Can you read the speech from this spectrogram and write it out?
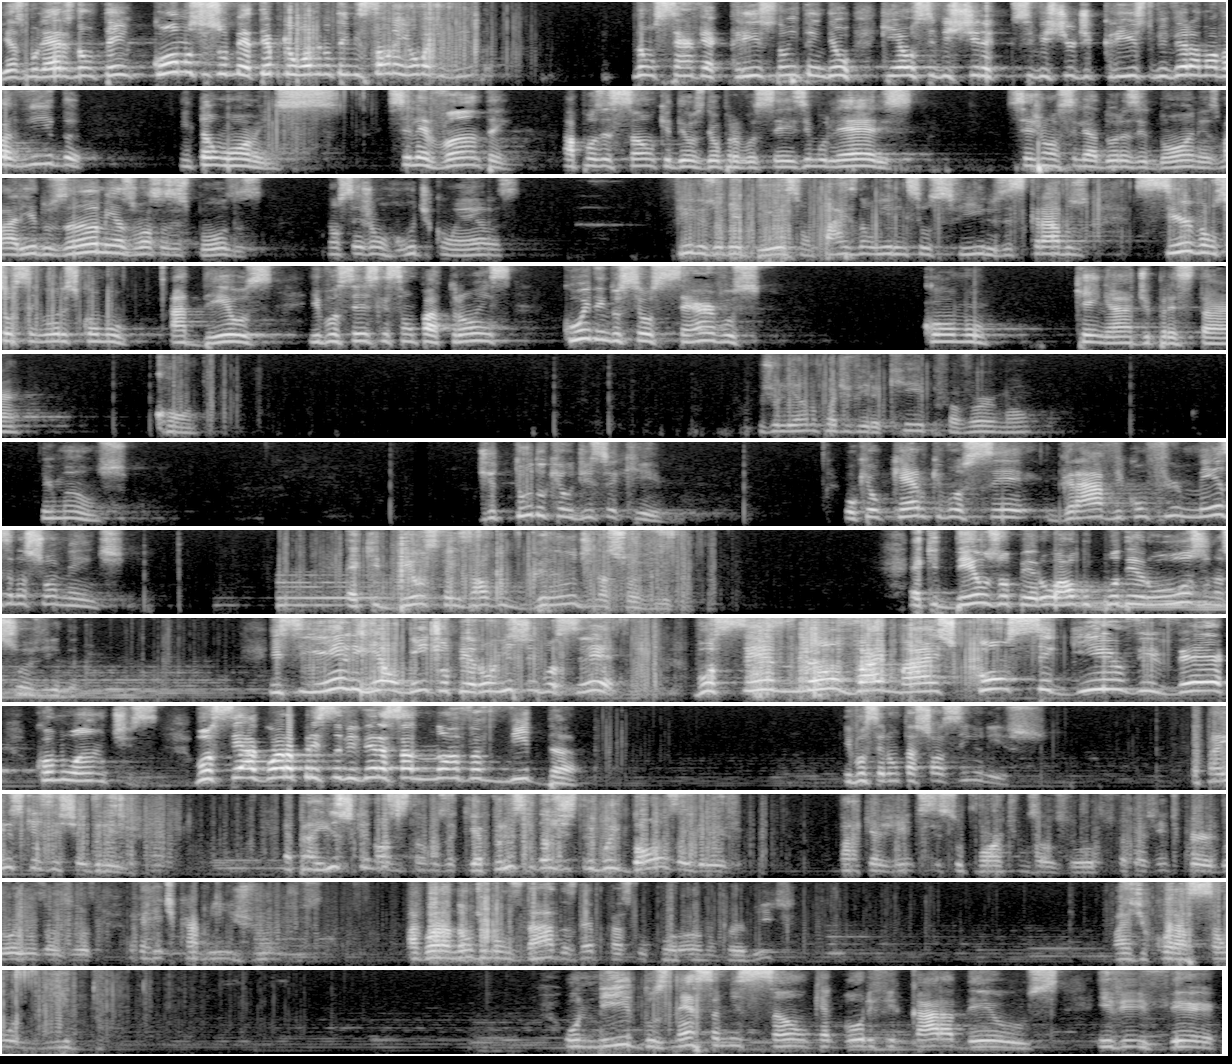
E as mulheres não têm como se submeter, porque o homem não tem missão nenhuma de vida. Não serve a Cristo, não entendeu que é o se vestir, se vestir de Cristo, viver a nova vida. Então, homens, se levantem a posição que Deus deu para vocês. E mulheres, sejam auxiliadoras idôneas. Maridos, amem as vossas esposas. Não sejam rude com elas. Filhos, obedeçam. Pais, não irem seus filhos. Escravos, sirvam seus senhores como a Deus. E vocês que são patrões, cuidem dos seus servos como quem há de prestar conta. Juliano pode vir aqui, por favor, irmão. Irmãos, de tudo que eu disse aqui, o que eu quero que você grave com firmeza na sua mente é que Deus fez algo grande na sua vida. É que Deus operou algo poderoso na sua vida. E se Ele realmente operou isso em você, você não vai mais conseguir viver como antes. Você agora precisa viver essa nova vida. E você não está sozinho nisso. É para isso que existe a igreja. É para isso que nós estamos aqui. É por isso que Deus distribui dons à igreja. Para que a gente se suporte uns aos outros, para que a gente perdoe uns aos outros, para que a gente caminhe juntos. Agora não de mãos dadas, né? Por causa que o corona não permite mas de coração unido. Unidos nessa missão que é glorificar a Deus e viver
